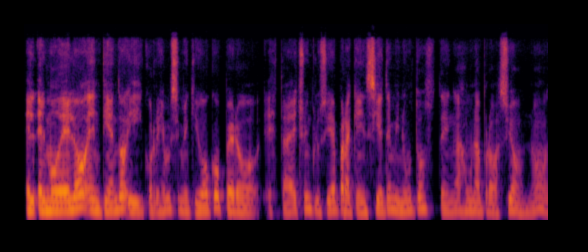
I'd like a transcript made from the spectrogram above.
El, el, modelo, entiendo, y corrígeme si me equivoco, pero está hecho inclusive para que en siete minutos tengas una aprobación, ¿no?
